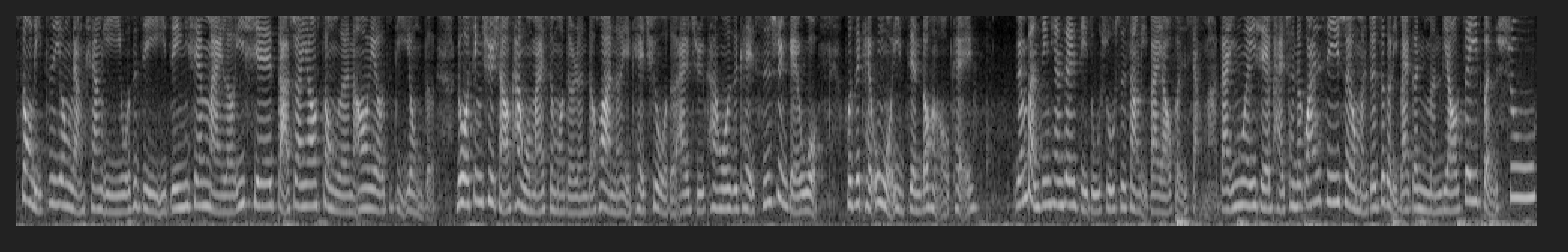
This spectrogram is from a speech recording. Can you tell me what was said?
送礼自用两相宜。我自己已经先买了一些，打算要送人，然后也有自己用的。如果兴趣想要看我买什么的人的话呢，也可以去我的 IG 看，或是可以私讯给我，或是可以问我意见，都很 OK。原本今天这一集读书是上礼拜要分享嘛，但因为一些排程的关系，所以我们就这个礼拜跟你们聊这一本书《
